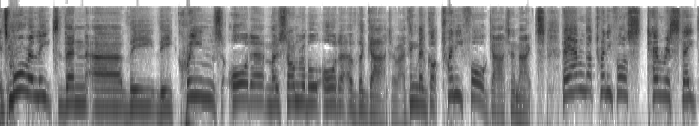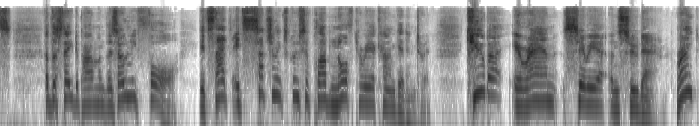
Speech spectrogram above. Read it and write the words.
It's more elite than uh, the the Queen's Order, Most Honourable Order of the Garter. I think they've got 24 Garter Knights. They haven't got 24 terrorist states at the State Department. There's only four. It's that. It's such an exclusive club. North Korea can't get into it. Cuba, Iran, Syria, and Sudan. Right.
